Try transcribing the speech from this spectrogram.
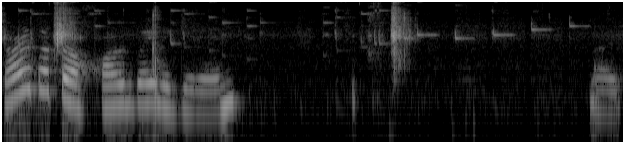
Sorry about the hard way to get in. Like.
